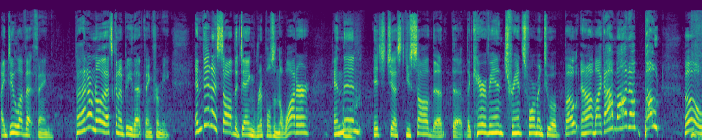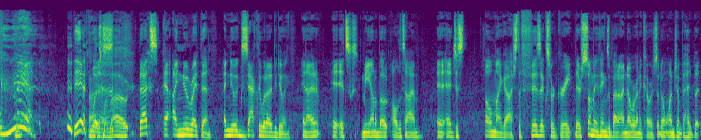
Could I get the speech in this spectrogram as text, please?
I do love that thing, but I don't know that that's going to be that thing for me. And then I saw the dang ripples in the water, and then it's just you saw the the the caravan transform into a boat, and I'm like, I'm on a boat. Oh man, it was my boat. that's I knew right then. I knew exactly what I'd be doing, and I it, it's me on a boat all the time. And it just oh my gosh, the physics are great. There's so many things about it I know we're going to cover, so I don't want to jump ahead. But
